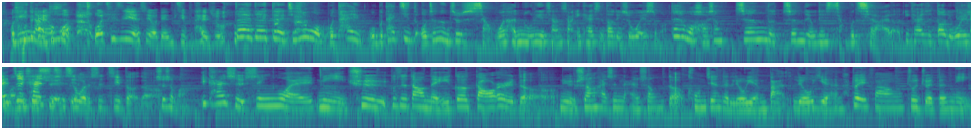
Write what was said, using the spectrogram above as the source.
我跟你讲，就是我 我其实也是有点记不太住。对对对，其实我不太我不太记得，我真的就是想，我很努力的想想一开始到底是为什么，但是我好像真的真的有点想不起来了。一开始到底为什么哎么，最开始其实我是记得的，是什么？一开始是因为你去不知道哪一个高二的女生还是男生的空间的留言板留言，对方就觉得你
